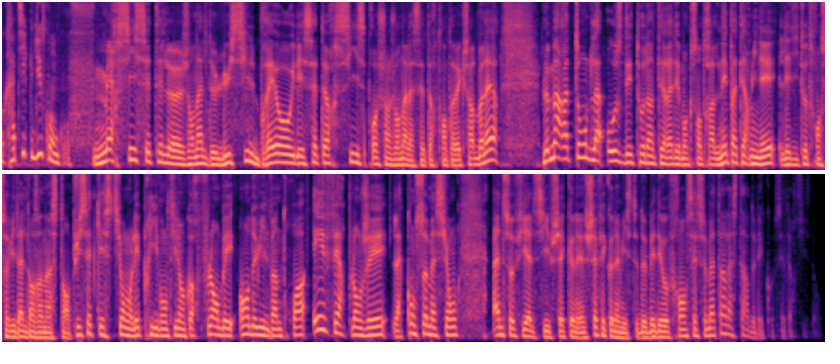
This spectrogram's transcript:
Merci, c'était le journal de Lucille Bréau. Il est 7h06, prochain journal à 7h30 avec Charles Bonner. Le marathon de la hausse des taux d'intérêt des banques centrales n'est pas terminé. L'édito de François Vidal dans un instant. Puis cette question, les prix vont-ils encore flamber en 2023 et faire plonger la consommation? Anne-Sophie Alsif, chef économiste de BDO France, et ce matin la star de l'écho, 7h06.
